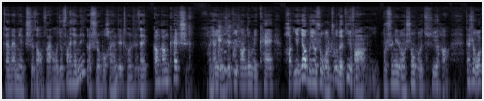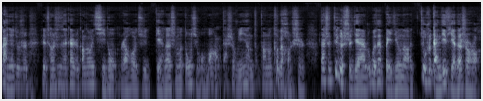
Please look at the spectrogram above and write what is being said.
在外面吃早饭，我就发现那个时候好像这城市才刚刚开始，好像有一些地 方都没开，好也要不就是我住的地方不是那种生活区哈。但是我感觉就是这城市才开始刚刚启动，然后去点了什么东西我忘了，但是我印象当中特别好吃。但是这个时间如果在北京呢，就是赶地铁的时候了。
